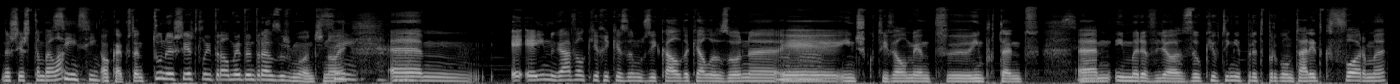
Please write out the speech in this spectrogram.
Nasceste também lá? Sim, sim. Ok, portanto, tu nasceste literalmente em trás dos montes, não sim. é? Um, é, é, inegável que a riqueza musical daquela zona uhum. é indiscutivelmente importante um, e maravilhosa. O que eu tinha para te perguntar é de que forma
